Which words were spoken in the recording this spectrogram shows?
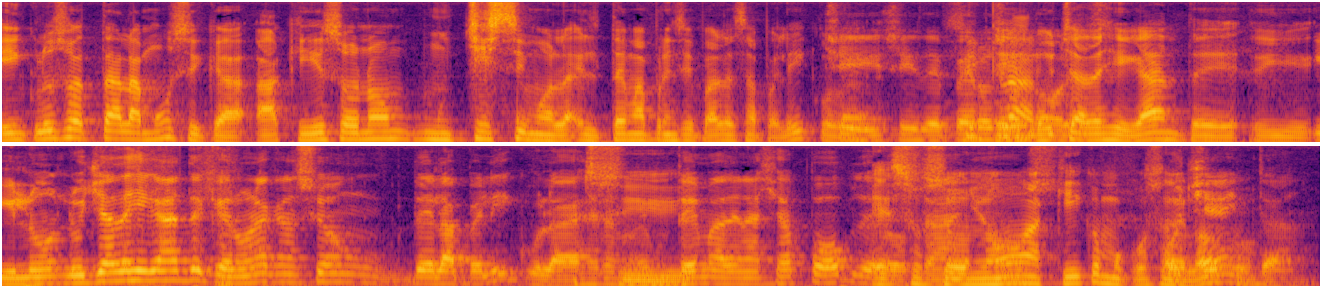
Incluso hasta la música. Aquí sonó muchísimo el tema principal de esa película. Sí, sí, de perros. Lucha de gigantes. Y, Lucha de gigantes, que era una canción de la película. Era un tema de Nasha Pop de Eso sonó aquí como cosa 80. de loco.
